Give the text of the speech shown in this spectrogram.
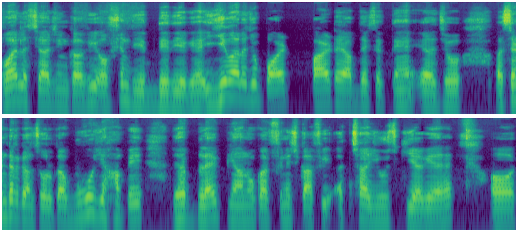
वायरलेस चार्जिंग का भी ऑप्शन दे दिया गया है। ये वाला जो पॉइंट पार्ट है, आप देख सकते हैं जो सेंटर कंसोल का, वो यहाँ पे जो है ब्लैक पियानो का फिनिश काफ़ी अच्छा यूज़ किया गया है। और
